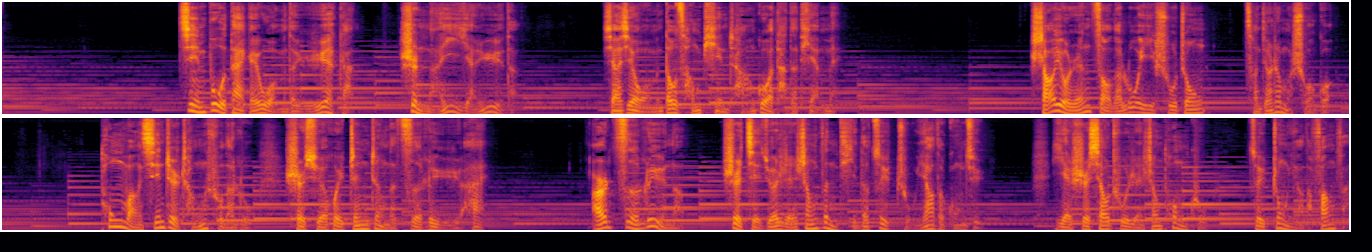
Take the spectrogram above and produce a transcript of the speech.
进步带给我们的愉悦感是难以言喻的，相信我们都曾品尝过它的甜美。少有人走的路一书中曾经这么说过：通往心智成熟的路是学会真正的自律与爱，而自律呢，是解决人生问题的最主要的工具，也是消除人生痛苦。最重要的方法，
